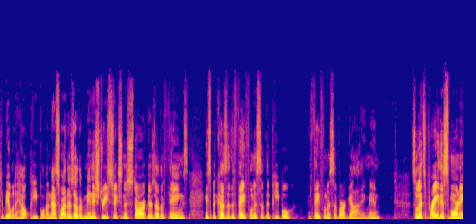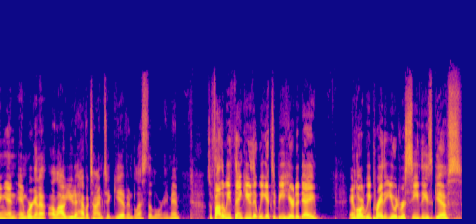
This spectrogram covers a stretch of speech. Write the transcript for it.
to be able to help people. And that's why there's other ministries fixing to start, there's other things. It's because of the faithfulness of the people and faithfulness of our God. Amen. So let's pray this morning, and, and we're going to allow you to have a time to give and bless the Lord. Amen. So, Father, we thank you that we get to be here today. And Lord, we pray that you would receive these gifts,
